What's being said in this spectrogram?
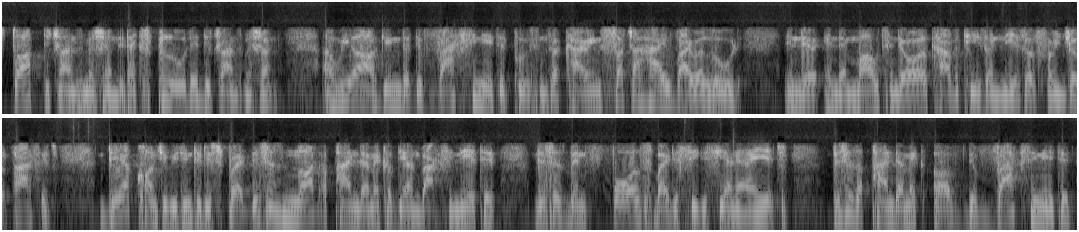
stop the transmission, it exploded the transmission. And we are arguing that the vaccinated persons are carrying such a high viral load in their in their mouths, in their oral cavities, and nasal pharyngeal passage. They are contributing to the spread. This is not a pandemic of the unvaccinated. This has been false by the CDC and NIH. This is a pandemic of the vaccinated.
